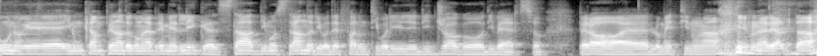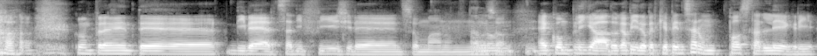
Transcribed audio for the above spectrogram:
uno che in un campionato come la Premier League sta dimostrando di poter fare un tipo di, di gioco diverso, però eh, lo metti in una, in una realtà completamente diversa, difficile, insomma, non, non lo so. Non- È complicato, capito? Perché pensare un post Allegri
